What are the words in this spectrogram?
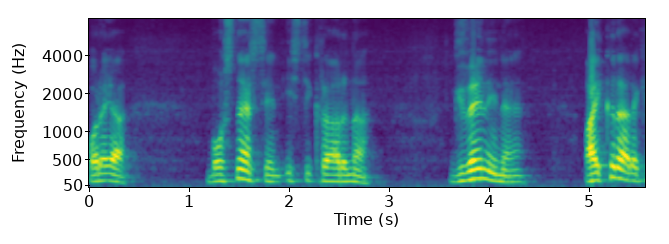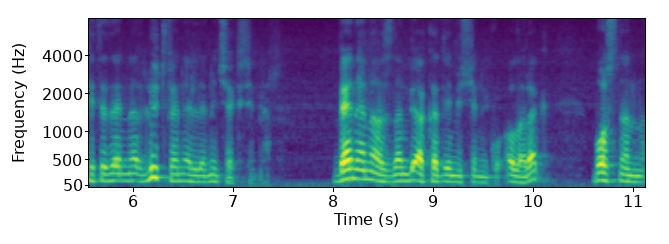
oraya Bosna Hersek'in istikrarına, güvenliğine aykırı hareket edenler lütfen ellerini çeksinler. Ben en azından bir akademisyen olarak Bosna'nın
